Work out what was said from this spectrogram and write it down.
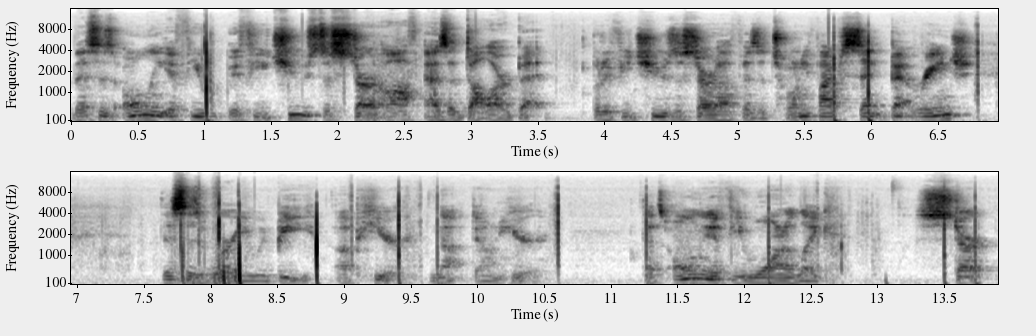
this is only if you if you choose to start off as a dollar bet. But if you choose to start off as a 25 cent bet range, this is where you would be up here, not down here. That's only if you want to like start.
